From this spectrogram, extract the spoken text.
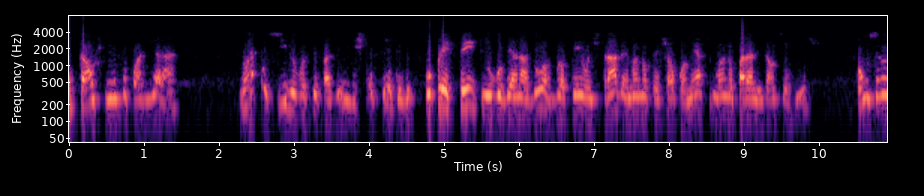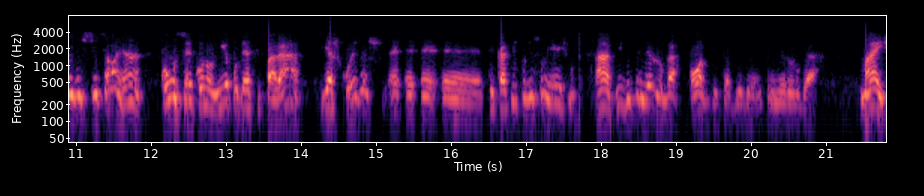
o caos que isso pode gerar. Não é possível você fazer e esquecer. Dizer, o prefeito e o governador bloqueiam a estrada, mandam fechar o comércio, mandam paralisar o serviço, como se não existisse amanhã. Como se a economia pudesse parar e as coisas é, é, é, é ficassem por isso mesmo. Ah, a vida em primeiro lugar. Óbvio que a vida é em primeiro lugar. Mas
